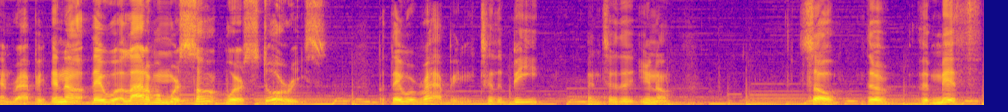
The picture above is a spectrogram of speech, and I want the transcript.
and rapping. And they were a lot of them were song were stories, but they were rapping to the beat and to the you know. So the the myth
